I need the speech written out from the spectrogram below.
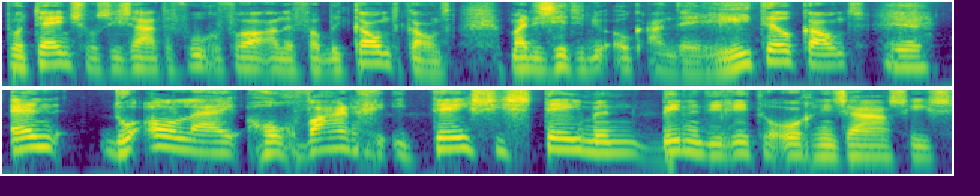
potentials, die zaten vroeger vooral aan de fabrikantkant. Maar maar die zitten nu ook aan de retailkant. En door allerlei hoogwaardige IT-systemen binnen die retailorganisaties...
